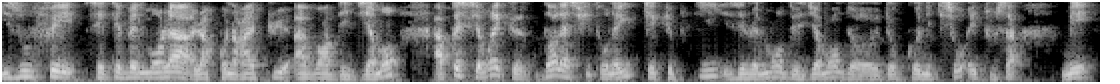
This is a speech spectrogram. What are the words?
ils ont fait cet événement-là alors qu'on aurait pu avoir des diamants. Après, c'est vrai que dans la suite, on a eu quelques petits événements de diamants, de, de connexion et tout ça. Mais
